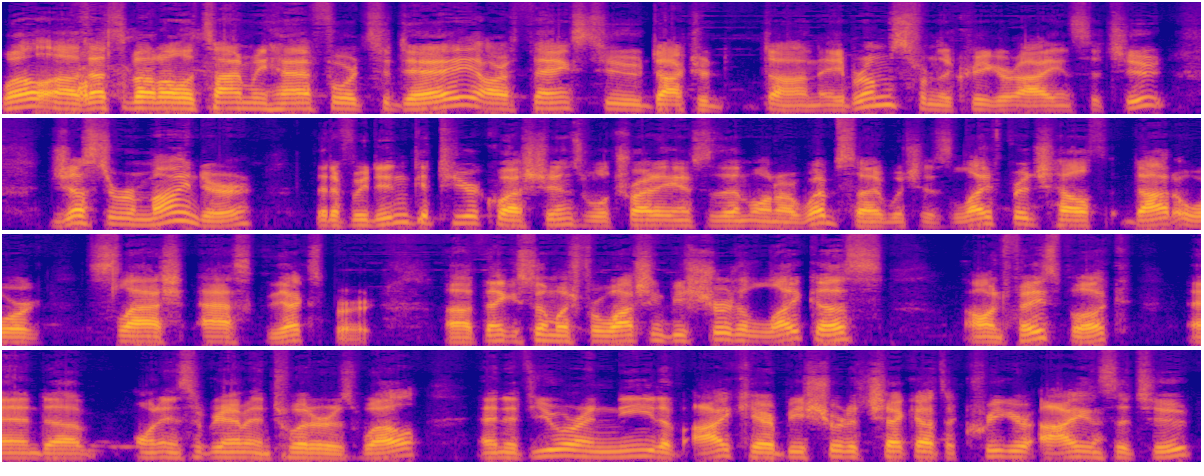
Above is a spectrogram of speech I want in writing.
Well, uh, that's about all the time we have for today. Our thanks to Dr. Don Abrams from the Krieger Eye Institute. Just a reminder that if we didn't get to your questions, we'll try to answer them on our website, which is lifebridgehealth.org slash ask the expert. Uh, thank you so much for watching. Be sure to like us on Facebook and uh, on Instagram and Twitter as well. And if you are in need of eye care, be sure to check out the Krieger Eye Institute.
